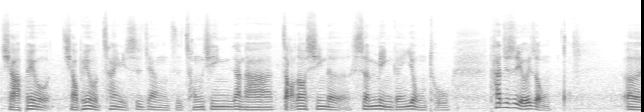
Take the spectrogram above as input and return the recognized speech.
小朋友小朋友参与是这样子，重新让他找到新的生命跟用途。他就是有一种，呃，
